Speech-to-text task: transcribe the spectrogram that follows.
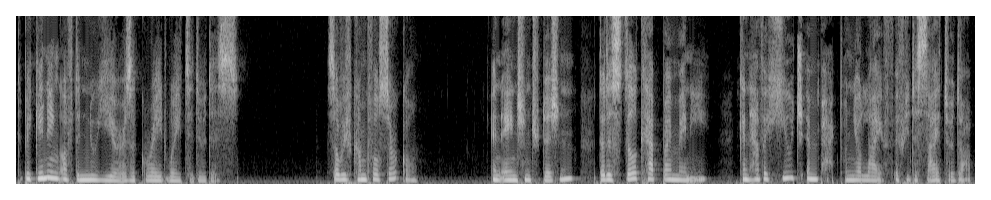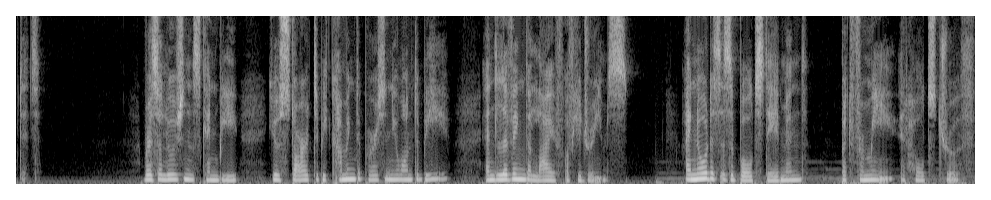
the beginning of the new year is a great way to do this. So, we've come full circle an ancient tradition that is still kept by many can have a huge impact on your life if you decide to adopt it. Resolutions can be your start to becoming the person you want to be and living the life of your dreams. I know this is a bold statement, but for me, it holds truth.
